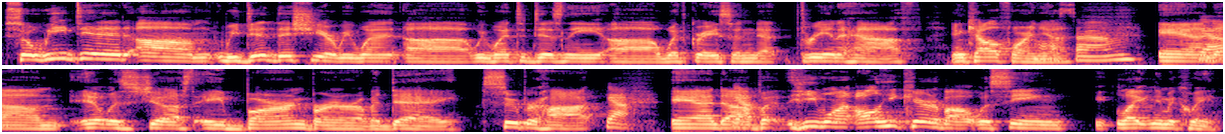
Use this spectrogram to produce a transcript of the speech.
So we did. Um, we did this year. We went. Uh, we went to Disney uh, with Grayson at three and a half in California. Awesome. And Yep. um, it was just a barn burner of a day. Super hot. Yeah. And uh, Yeah. but he want all he cared about was seeing Lightning McQueen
